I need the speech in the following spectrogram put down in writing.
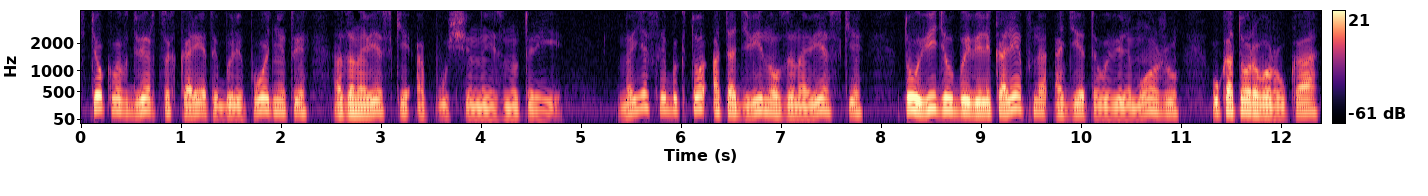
Стекла в дверцах кареты были подняты, а занавески опущены изнутри. Но если бы кто отодвинул занавески, то увидел бы великолепно одетого вельможу, у которого рука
